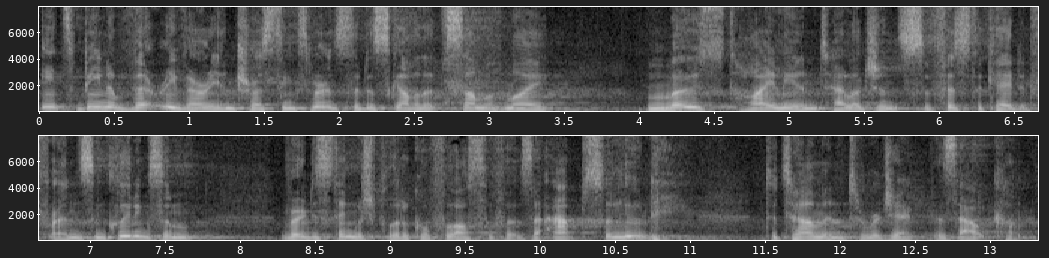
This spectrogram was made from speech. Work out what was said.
it's been a very, very interesting experience to discover that some of my most highly intelligent, sophisticated friends, including some very distinguished political philosophers, are absolutely determined to reject this outcome.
